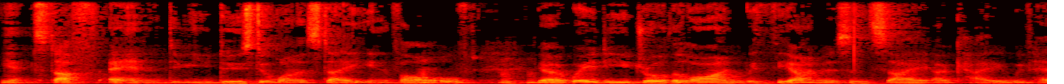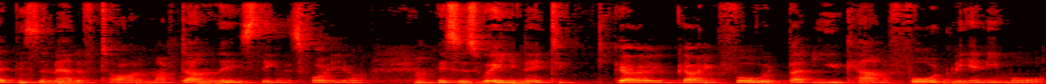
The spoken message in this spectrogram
yeah. stuff and you do still want to stay involved, mm. mm-hmm. you know, where do you draw the line with the owners and say, okay, we've had this amount of time, I've done these things for you, mm. this is where you need to go going forward, but you can't afford me anymore.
